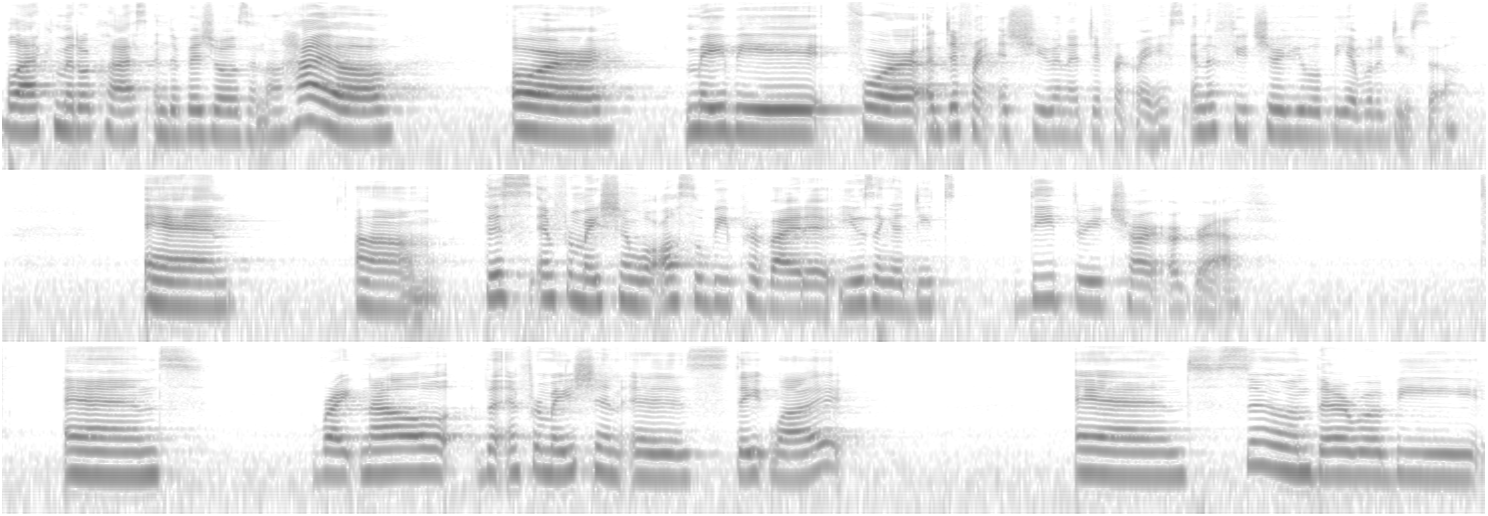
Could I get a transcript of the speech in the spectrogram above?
black middle class individuals in Ohio, or maybe for a different issue in a different race. In the future, you will be able to do so. And um, this information will also be provided using a D D3 chart or graph. And right now, the information is statewide. And soon, there will be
